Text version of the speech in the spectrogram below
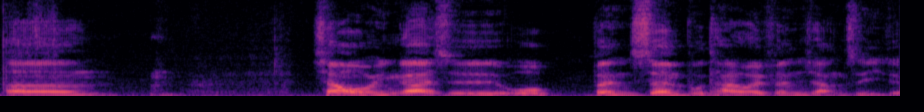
嗯，像我应该是我本身不太会分享自己的，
